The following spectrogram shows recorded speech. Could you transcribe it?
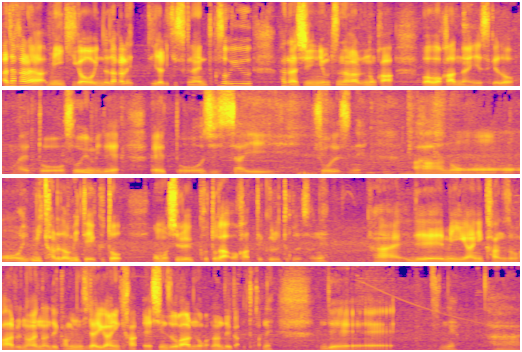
あだから右利きが多いんだだから左利き少ないんだとかそういう話にもつながるのかは分かんないんですけど、えっと、そういう意味で、えっと、実際そうですねあの体を見ていくと面白いことが分かってくるってことですよね。はい、で右側に肝臓があるのは何でか左側にか心臓があるのが何でかとかね。でですね。は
